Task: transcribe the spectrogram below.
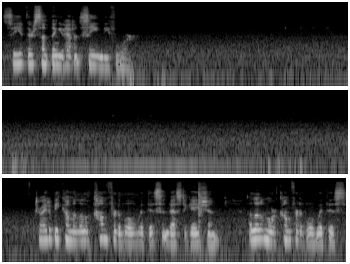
See if there's something you haven't seen before. Try to become a little comfortable with this investigation, a little more comfortable with this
